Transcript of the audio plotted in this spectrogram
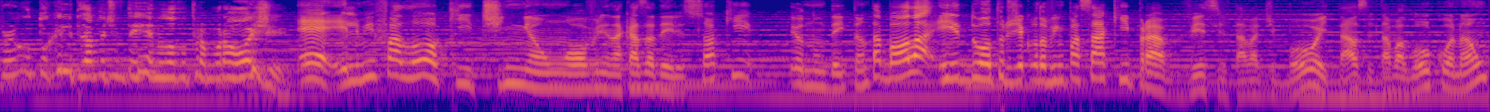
perguntou que ele precisava de um terreno novo pra morar hoje. É, ele me falou que tinha um OVNI na casa dele, só que eu não dei tanta bola e do outro dia quando eu vim passar aqui pra ver se ele tava de boa e tal, se ele tava louco ou não,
